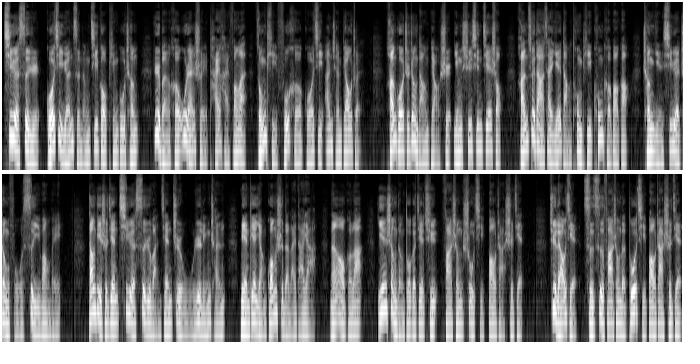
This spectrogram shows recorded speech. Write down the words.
七月四日，国际原子能机构评估称，日本核污染水排海方案总体符合国际安全标准。韩国执政党表示应虚心接受。韩最大在野党痛批空壳报告，称尹锡悦政府肆意妄为。当地时间七月四日晚间至五日凌晨，缅甸仰光市的莱达雅、南奥格拉。阴盛等多个街区发生数起爆炸事件。据了解，此次发生的多起爆炸事件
